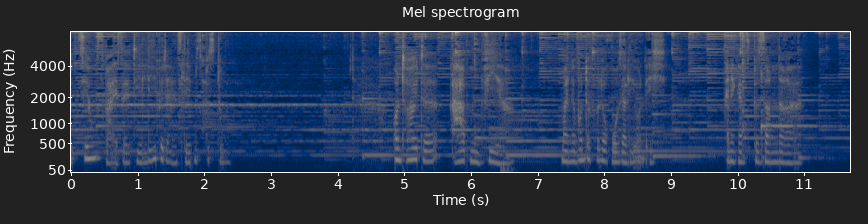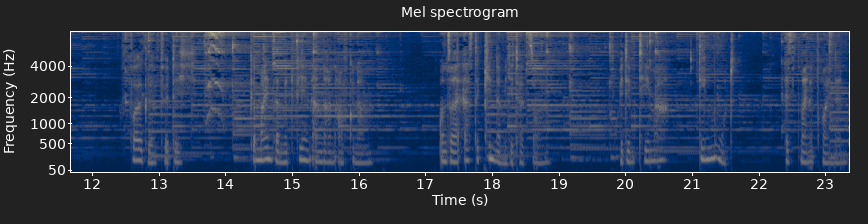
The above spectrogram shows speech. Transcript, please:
beziehungsweise die Liebe deines Lebens bist du. Und heute haben wir, meine wundervolle Rosalie und ich, eine ganz besondere Folge für dich gemeinsam mit vielen anderen aufgenommen. Unsere erste Kindermeditation mit dem Thema Die Mut ist meine Freundin.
